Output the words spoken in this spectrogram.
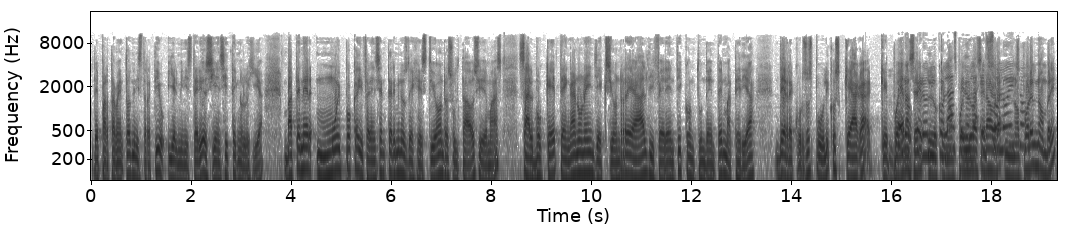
Departamento Administrativo y el Ministerio de Ciencia y Tecnología va a tener muy poca diferencia en términos de gestión, resultados y demás, salvo que tengan una inyección real, diferente y contundente en materia de recursos públicos que haga que puedan Pero- hacer pero, lo que no han pero podido la- hacer ahora, no por el nombre,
